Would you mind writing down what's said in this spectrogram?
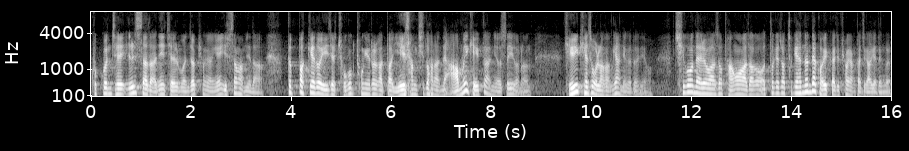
국군 제1사단이 제일 먼저 평양에 입성합니다. 뜻밖에도 이제 조국 통일을 갖다 예상치도 않았는데 아무리 계획도 아니었어요, 이거는. 계획해서 올라간 게 아니거든요. 치고 내려와서 방어하다가 어떻게 저떻게 했는데 거기까지 평양까지 가게 된 거예요.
